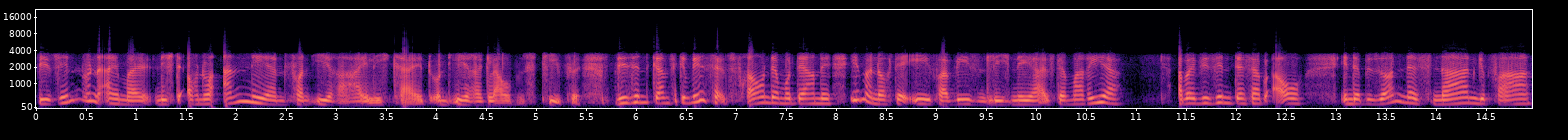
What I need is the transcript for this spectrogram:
wir sind nun einmal nicht auch nur annähernd von ihrer Heiligkeit und ihrer Glaubenstiefe. Wir sind ganz gewiss als Frauen der Moderne immer noch der Eva wesentlich näher als der Maria. Aber wir sind deshalb auch in der besonders nahen Gefahr,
